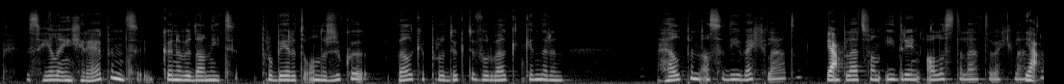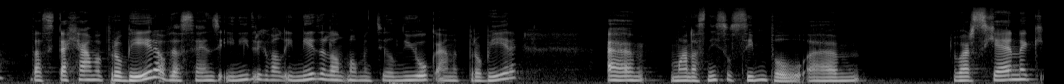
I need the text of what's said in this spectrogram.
Dat is heel ingrijpend. Kunnen we dan niet proberen te onderzoeken welke producten voor welke kinderen helpen als ze die weglaten? In plaats van iedereen alles te laten weglaten? Ja, dat, dat, gaan we proberen. Of dat zijn ze in ieder geval in Nederland momenteel nu ook aan het proberen. Um, maar dat is niet zo simpel. Um, waarschijnlijk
